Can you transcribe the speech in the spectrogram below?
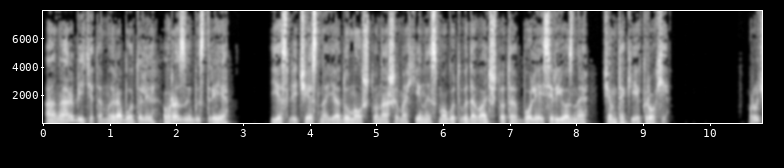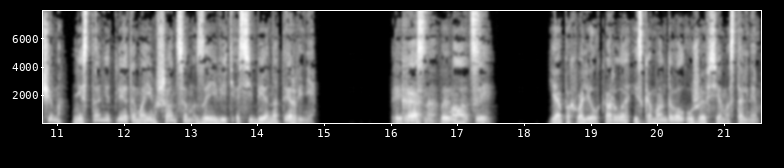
А на орбите-то мы работали в разы быстрее. Если честно, я думал, что наши махины смогут выдавать что-то более серьезное, чем такие крохи. Впрочем, не станет ли это моим шансом заявить о себе на Тервине? «Прекрасно, вы молодцы!» Я похвалил Карла и скомандовал уже всем остальным.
